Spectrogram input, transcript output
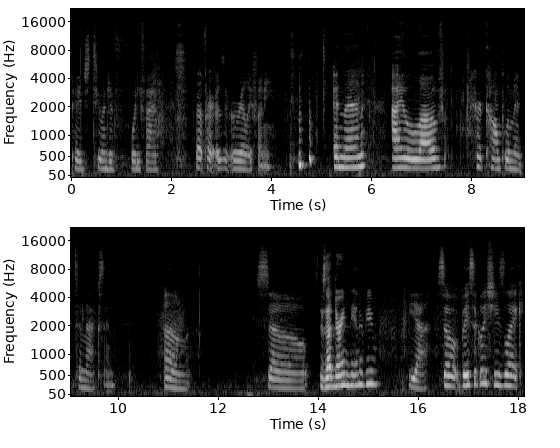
page 245 that part was really funny. And then i love her compliment to maxon. Um so Is that during the interview? yeah. So basically, she's like,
